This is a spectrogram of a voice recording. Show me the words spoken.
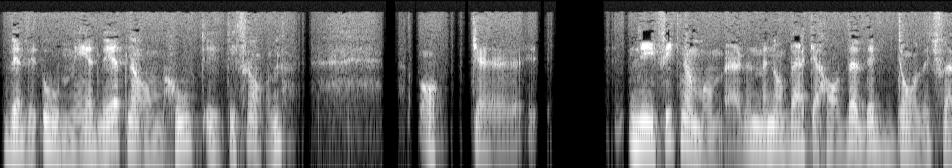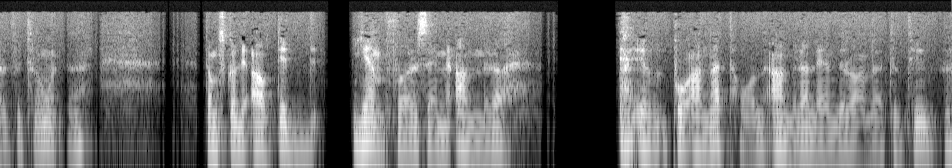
Väldigt omedvetna om hot utifrån. Och eh, nyfikna om omvärlden men de verkar ha väldigt dåligt självförtroende. De skulle alltid jämföra sig med andra på annat håll, andra länder och andra kulturer.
